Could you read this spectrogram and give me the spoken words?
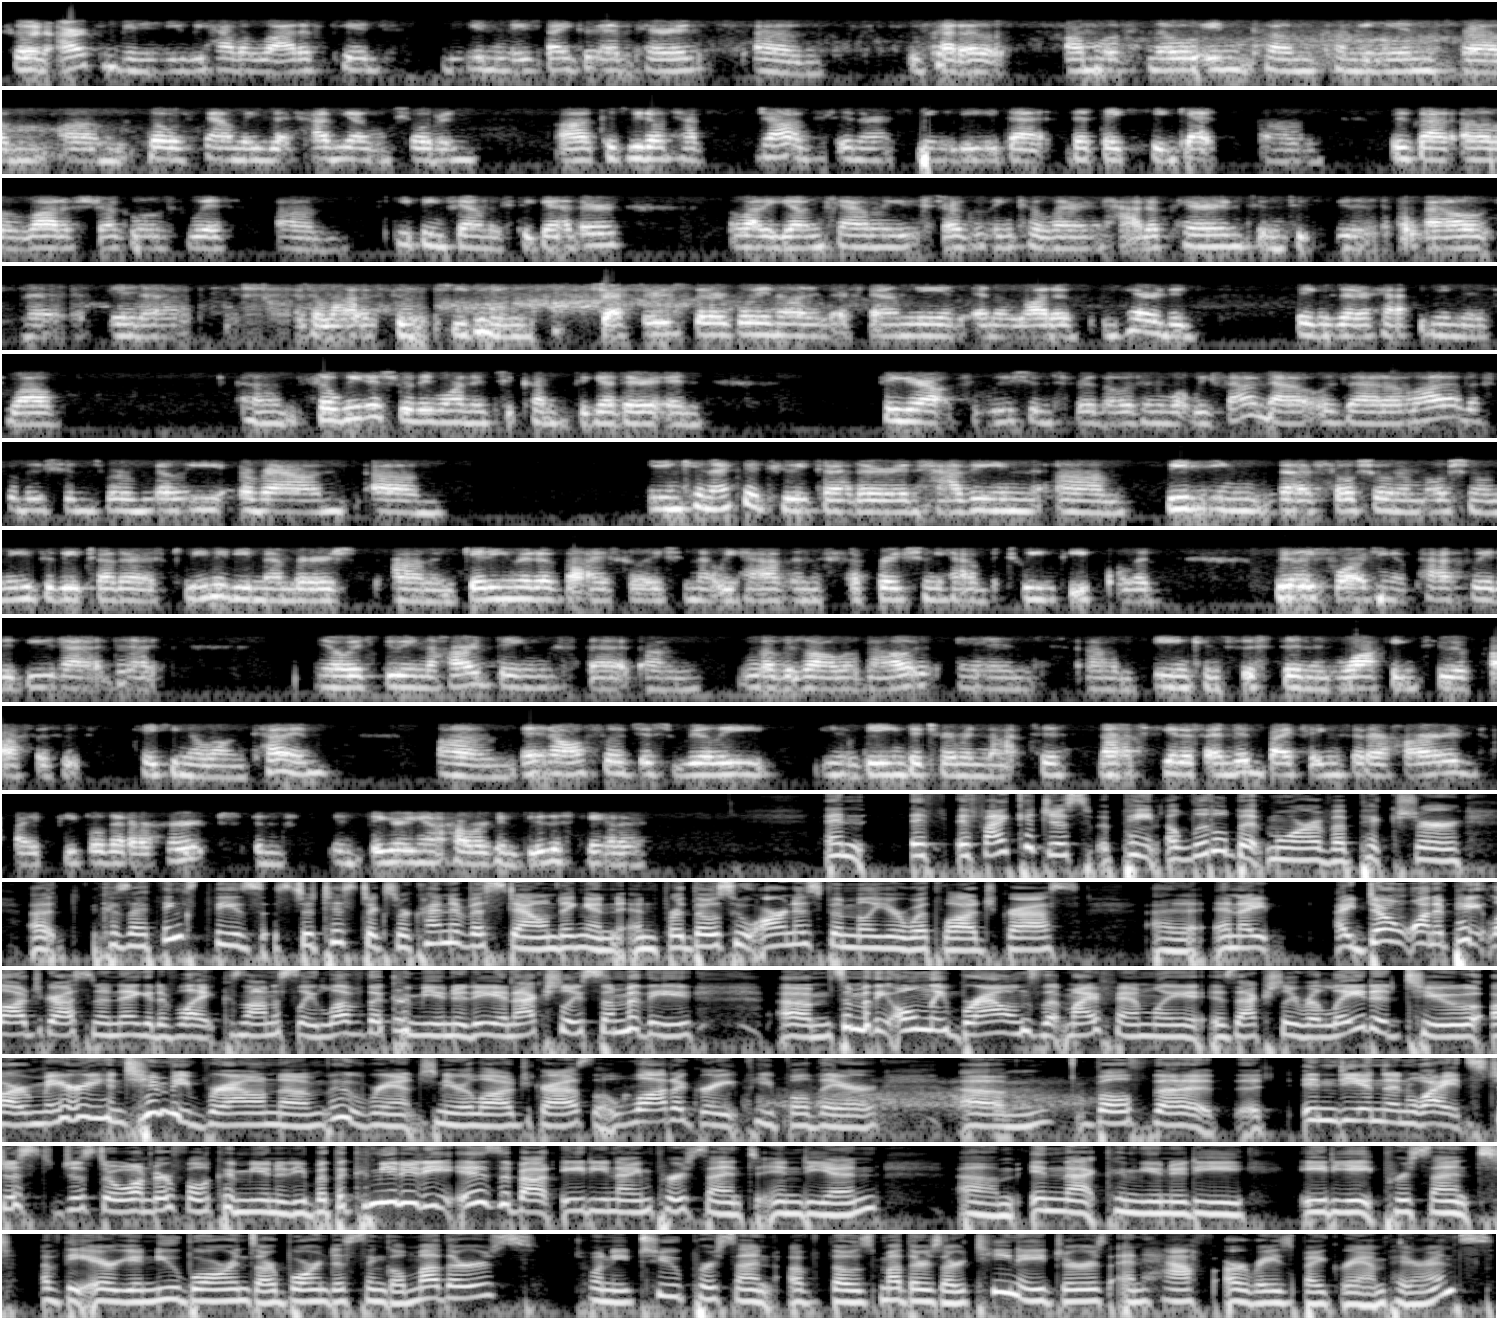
So in our community, we have a lot of kids being raised by grandparents. Um, we've got a, almost no income coming in from um, those families that have young children because uh, we don't have jobs in our community that, that they can get. Um, we've got a lot of struggles with um, keeping families together a lot of young families struggling to learn how to parent and to do that well. In a, in a, there's a lot of competing stressors that are going on in their family and, and a lot of inherited things that are happening as well. Um, so we just really wanted to come together and figure out solutions for those. And what we found out was that a lot of the solutions were really around um, being connected to each other and having um, meeting the social and emotional needs of each other as community members um, and getting rid of the isolation that we have and the separation we have between people and really forging a pathway to do that that you know is doing the hard things that um, love is all about and um, being consistent and walking through a process that's taking a long time. Um, and also just really you know, being determined not to not to get offended by things that are hard, by people that are hurt, and, and figuring out how we're going to do this together. And if, if I could just paint a little bit more of a picture, because uh, I think these statistics are kind of astounding. And, and for those who aren't as familiar with lodge grass, uh, and I, I don't want to paint Lodge Grass in a negative light because honestly, love the community and actually some of the um, some of the only Browns that my family is actually related to are Mary and Jimmy Brown, um, who ranch near Lodge Grass. A lot of great people there, um, both uh, Indian and whites. Just just a wonderful community. But the community is about eighty nine percent Indian. Um, in that community, 88% of the area newborns are born to single mothers. 22% of those mothers are teenagers, and half are raised by grandparents.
